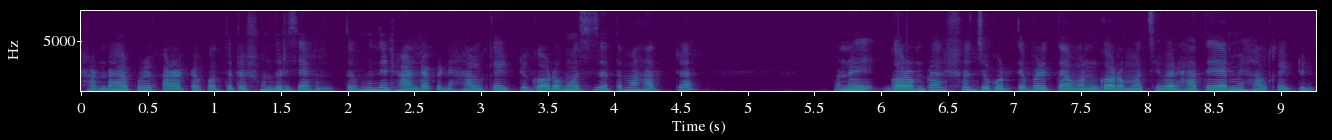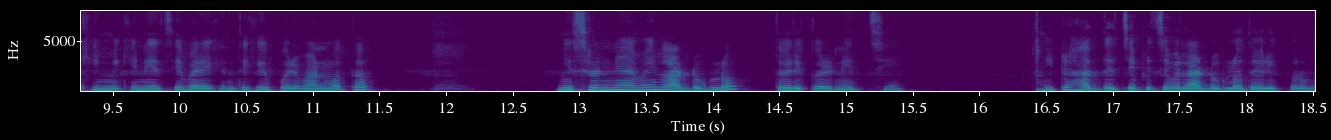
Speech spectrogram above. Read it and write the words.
ঠান্ডা হওয়ার পরে কালারটা কতটা সুন্দর হয়েছে, একদম কিন্তু ঠান্ডা করে হালকা একটু গরম আছে যাতে আমার হাতটা মানে গরমটা সহ্য করতে পারে, তেমন গরম আছে। এবার হাতে আমি হালকা একটু ঘি মেখে নিয়েছি। এবার এখান থেকে পরিমাণ মতো মিশ্রণ নিয়ে আমি লাড্ডুগুলো তৈরি করে নিচ্ছি। একটু হাত দিয়ে চেপে চেপে লাড্ডুগুলো তৈরি করব।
